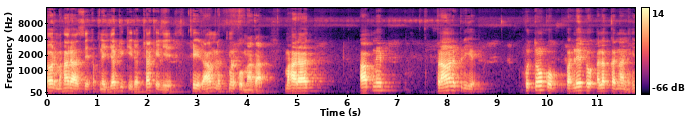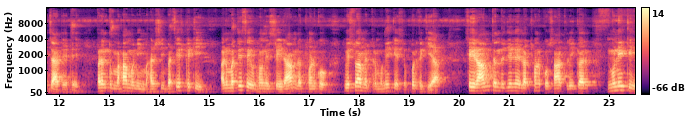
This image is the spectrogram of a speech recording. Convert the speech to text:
और महाराज से अपने यज्ञ की रक्षा के लिए श्री राम लक्ष्मण को मांगा। महाराज, आपने प्राण प्रिय पुत्रों को पहले तो अलग करना नहीं चाहते थे, परंतु महामुनि महर्षि वशिष्ठ की अनुमति से उन्होंने श्री राम लक्ष्मण को विश्वामित्र मुनि के सुपुर्द किया। श्री रामचंद्र जी ने लक्ष्मण को साथ लेकर मुनि की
